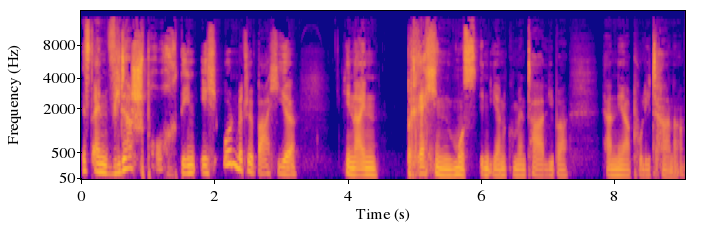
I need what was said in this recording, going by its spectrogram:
ist ein Widerspruch, den ich unmittelbar hier hineinbrechen muss in Ihren Kommentar, lieber Herr Neapolitaner.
